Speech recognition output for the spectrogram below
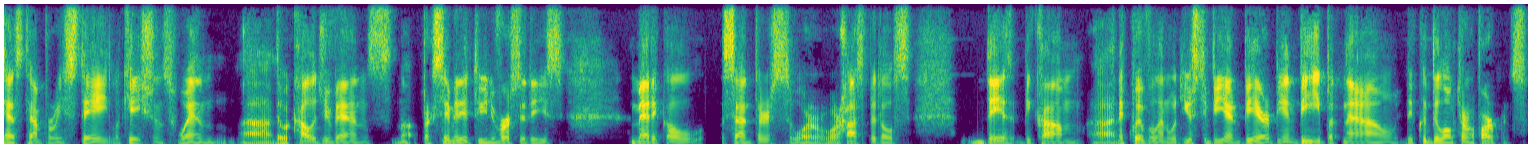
as temporary stay locations when uh, there were college events, proximity to universities, medical centers, or, or hospitals. They become uh, an equivalent what used to be Airbnb, but now they could be long-term apartments.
